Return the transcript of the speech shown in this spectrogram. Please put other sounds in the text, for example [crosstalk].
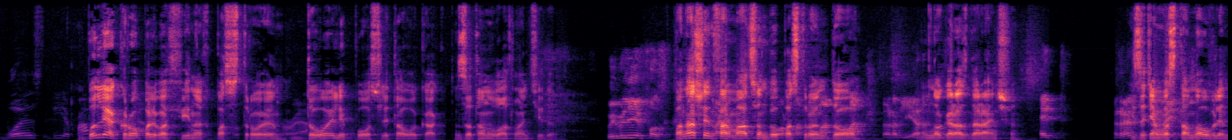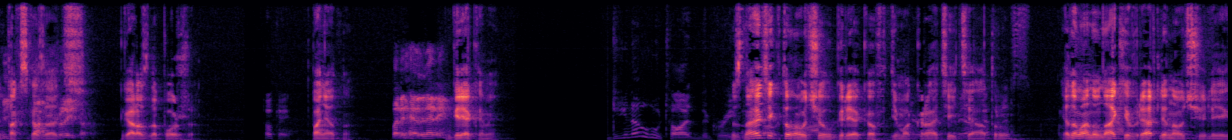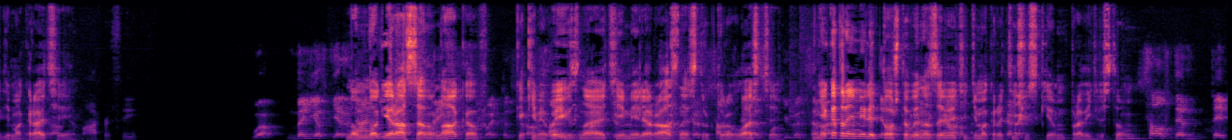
Был ли Акрополь в Афинах построен до или после того, как затонула Атлантида? По нашей информации, он был построен до, но гораздо раньше. И затем восстановлен, так сказать, гораздо позже. Понятно. Греками. Знаете, кто научил греков демократии и театру? Я думаю, анунаки вряд ли научили их демократии. Но многие расы анунаков, какими вы их знаете, имели разные структуры власти. Некоторые имели то, что вы назовете демократическим правительством.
